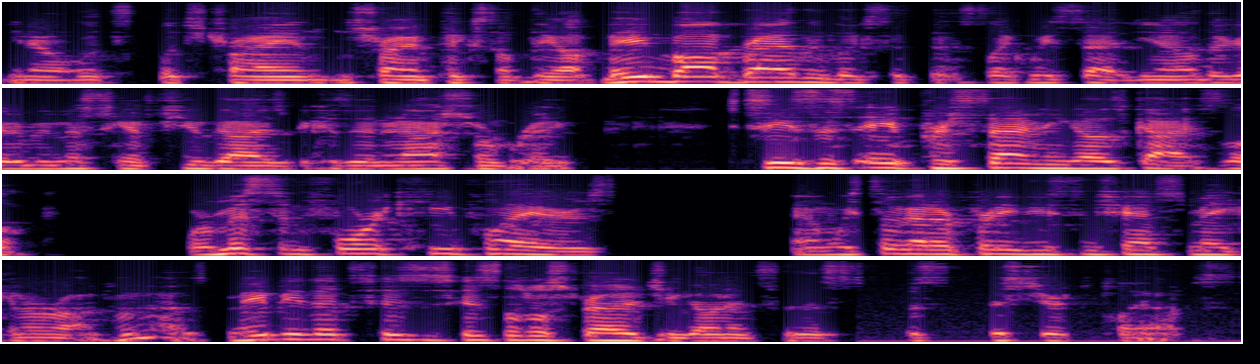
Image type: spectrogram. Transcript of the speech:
You know, let's let's try and let's try and pick something up. Maybe Bob Bradley looks at this, like we said. You know, they're going to be missing a few guys because of international break. He Sees this eight percent and he goes, guys, look, we're missing four key players, and we still got a pretty decent chance of making a run. Who knows? Maybe that's his his little strategy going into this this, this year's playoffs.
